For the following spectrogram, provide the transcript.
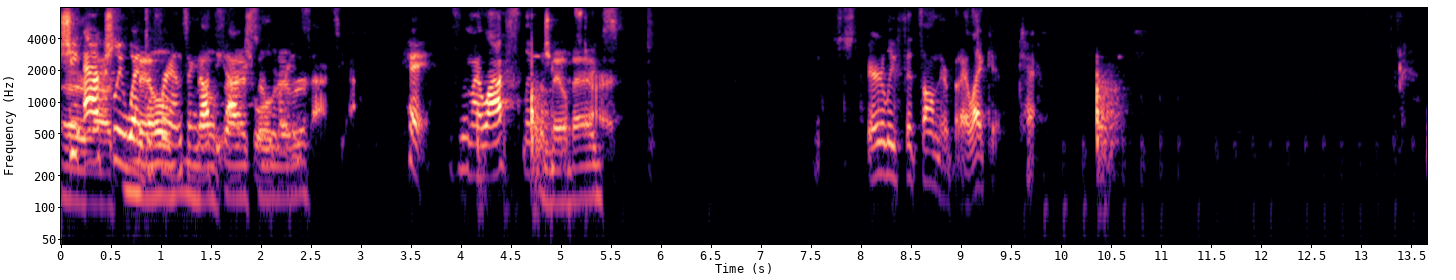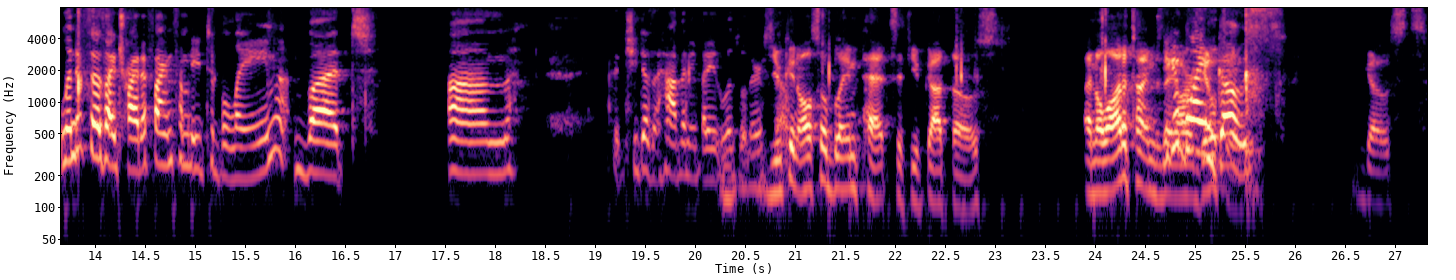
She or, uh, actually went to France and got the actual grain sacks. Yeah. Okay, this is my last slim The mail star. bags. Just barely fits on there, but I like it. Okay. Linda says I try to find somebody to blame, but um, she doesn't have anybody that lives with her. You can also blame pets if you've got those, and a lot of times You they can are blame guilty. ghosts. Ghosts.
